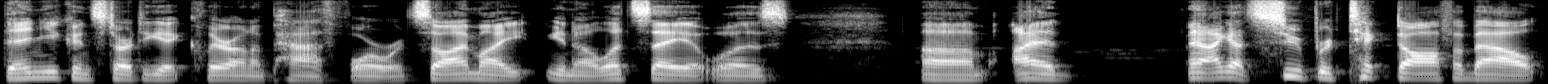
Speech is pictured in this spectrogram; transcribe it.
then you can start to get clear on a path forward. So, I might, you know, let's say it was, um, I had, and I got super ticked off about,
